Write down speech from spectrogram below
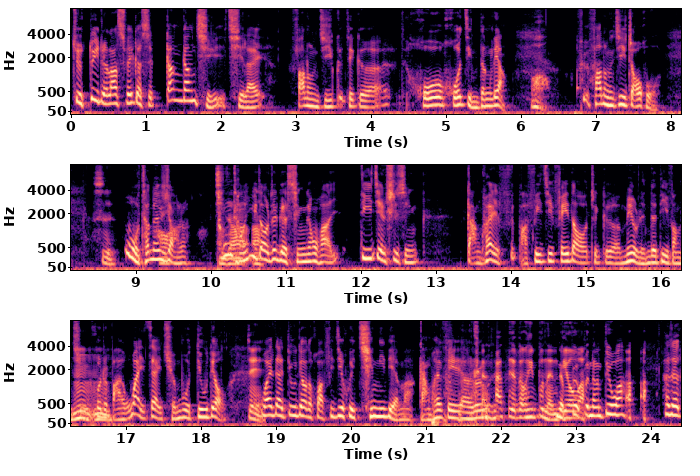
就对着拉斯维加斯刚刚起起来，发动机这个火火警灯亮，哦，发动机着火。是。哦，他那就讲了，通常遇到这个情况的话，第一件事情。赶快把飞机飞到这个没有人的地方去，或者把外在全部丢掉。对，外在丢掉的话，飞机会轻一点嘛？赶快飞啊！他这个东西不能丢啊，不能丢啊！他在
